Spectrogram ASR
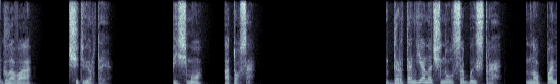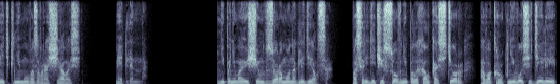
Глава четвертая. Письмо Атоса. Д'Артаньян очнулся быстро, но память к нему возвращалась медленно. Непонимающим взором он огляделся. Посреди часовни полыхал костер, а вокруг него сидели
